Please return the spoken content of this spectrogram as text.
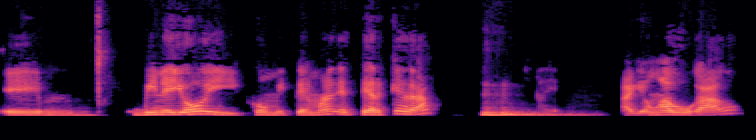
Em, vine yo y con mi tema de terquedad, había un abogado,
